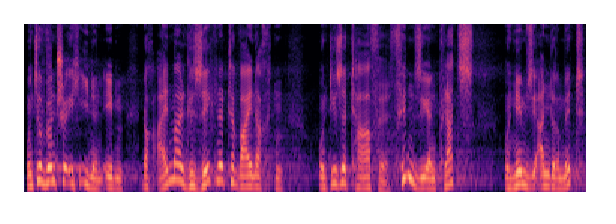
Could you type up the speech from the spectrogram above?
Und so wünsche ich Ihnen eben noch einmal gesegnete Weihnachten und diese Tafel. Finden Sie Ihren Platz und nehmen Sie andere mit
